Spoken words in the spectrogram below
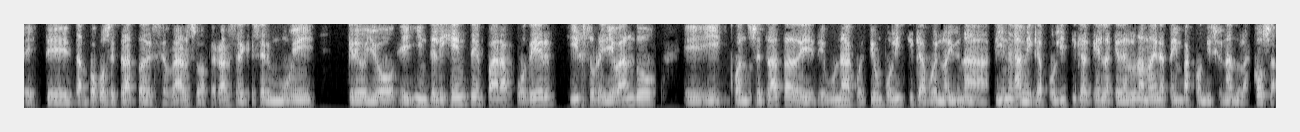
este, tampoco se trata de cerrarse o aferrarse, hay que ser muy, creo yo, eh, inteligente para poder ir sobrellevando y cuando se trata de, de, una cuestión política, bueno, hay una dinámica política que es la que de alguna manera también va condicionando las cosas.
